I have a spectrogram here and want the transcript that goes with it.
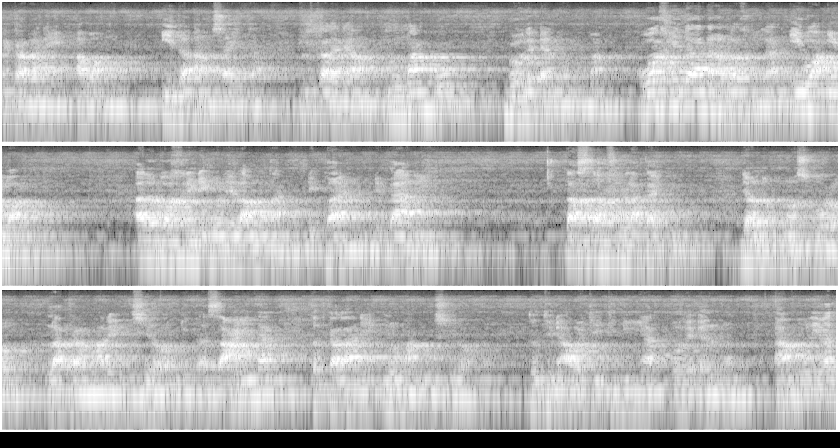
negarane awakmu. Ida amsaita kalian rumahku golek ilmu rumah wa khidana rasulan iwa iwa al bahri di gone lautan di ban di kali. Tastaghfir laka iku jaluk nospuro laka maring siro kita sa'ida tetkalani lumaku siro tentunya awal jadi niat oleh ilmu. Kamu lihat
